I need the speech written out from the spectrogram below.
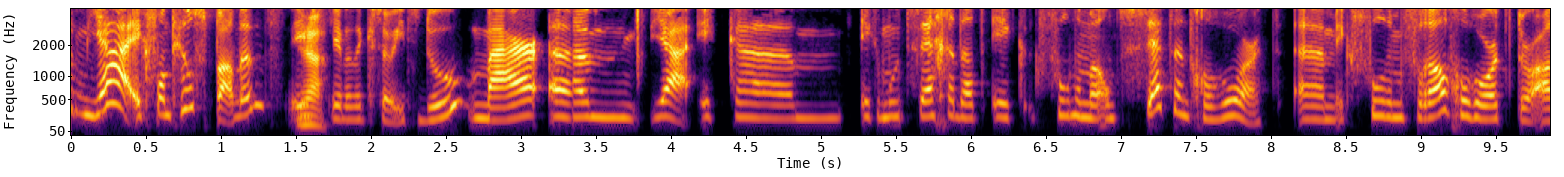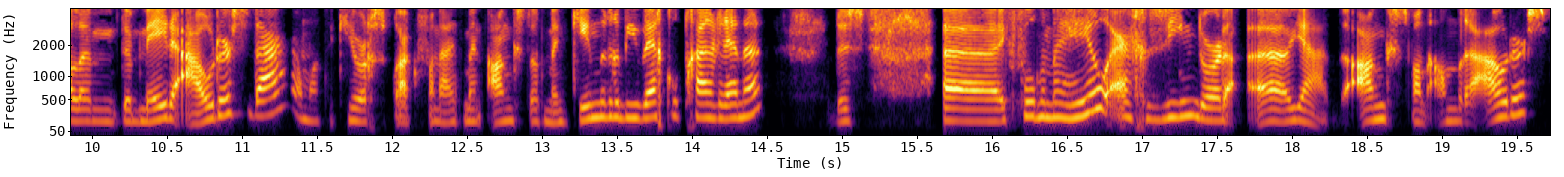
Um, ja, ik vond het heel spannend. De eerste ja. keer dat ik zoiets doe. Maar um, ja, ik, um, ik moet zeggen dat ik, ik voelde me ontzettend gehoord. ik voelde me vooral gehoord door alle de mede-ouders daar. Omdat ik heel erg sprak vanuit mijn angst dat mijn kinderen die weg op gaan rennen. Dus uh, ik voelde me heel erg gezien door de, uh, ja, de angst van andere ouders.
